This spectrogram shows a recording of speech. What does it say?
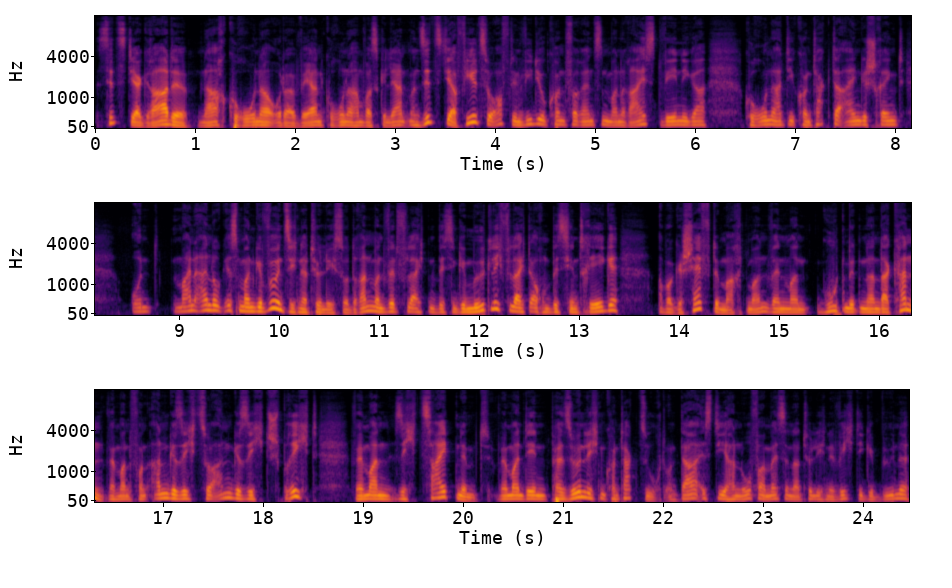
sitzt ja gerade nach Corona oder während Corona haben wir es gelernt. Man sitzt ja viel zu oft in Videokonferenzen, man reist weniger. Corona hat die Kontakte eingeschränkt und mein Eindruck ist, man gewöhnt sich natürlich so dran. Man wird vielleicht ein bisschen gemütlich, vielleicht auch ein bisschen träge. Aber Geschäfte macht man, wenn man gut miteinander kann, wenn man von Angesicht zu Angesicht spricht, wenn man sich Zeit nimmt, wenn man den persönlichen Kontakt sucht. Und da ist die Hannover Messe natürlich eine wichtige Bühne.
